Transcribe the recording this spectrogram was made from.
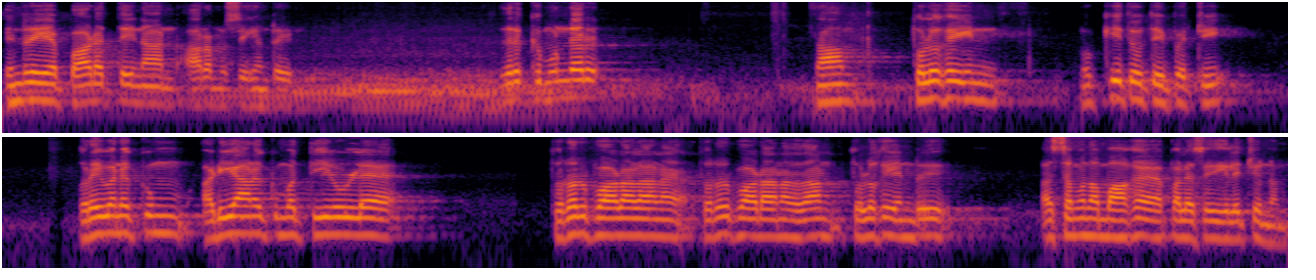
இன்றைய பாடத்தை நான் ஆரம்ப செய்கின்றேன் இதற்கு முன்னர் நாம் தொழுகையின் முக்கியத்துவத்தை பற்றி இறைவனுக்கும் அடியானுக்கும் மத்தியில் உள்ள தொடர்பாடலான தொடர்பாடானதுதான் தொழுகை என்று அது சம்பந்தமாக பல செய்திகளை சொன்னோம்.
